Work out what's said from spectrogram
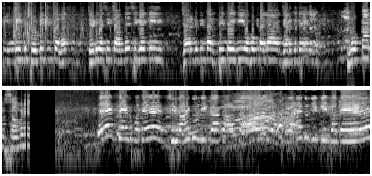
ਟੀਮ ਦੀ ਇੱਕ ਛੋਟੀ ਜਿਹੀ ਝਲਕ ਜਿਹੜੀ ਅਸੀਂ ਚਾਹੁੰਦੇ ਸੀਗੇ ਕਿ ਜਰਗ ਦੀ ਧਰਤੀ ਤੇ ਹੀ ਉਹ ਪਹਿਲਾਂ ਜਰਗ ਦੇ ਲੋਕਾਂ ਸਾਹਮਣੇ ਦੇਖ ਦੇਖ ਫਤਿਹ ਸ੍ਰੀ ਵਾਹਿਗੁਰੂ ਜੀ ਕਾ ਖਾਲਸਾ ਸ੍ਰੀ ਵਾਹਿਗੁਰੂ ਜੀ ਕੀ ਫਤਿਹ।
